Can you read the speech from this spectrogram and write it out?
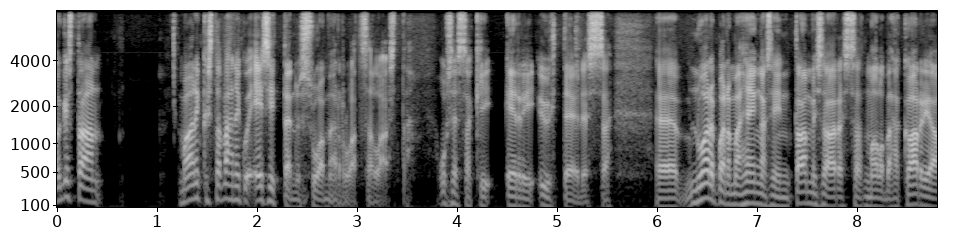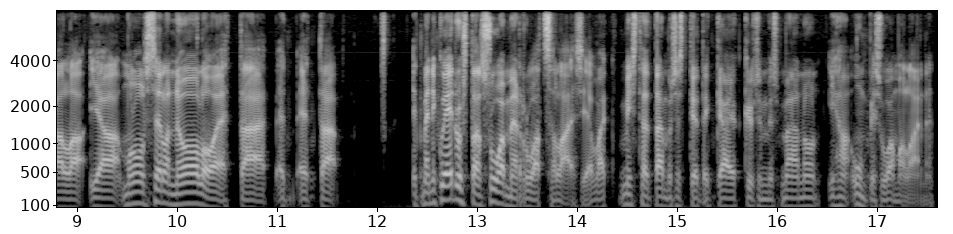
oikeastaan mä oon oikeastaan vähän niin kuin esittänyt suomen ruotsalaista useassakin eri yhteydessä. Nuorempana mä hengasin Tammisaaressa, että mä olin vähän Karjaalla ja mulla oli sellainen olo, että, että, että että mä niin edustan Suomen ruotsalaisia, vaikka mistä tämmöisestä tietenkään ei ole kysymys. Mä oon ihan umpisuomalainen.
